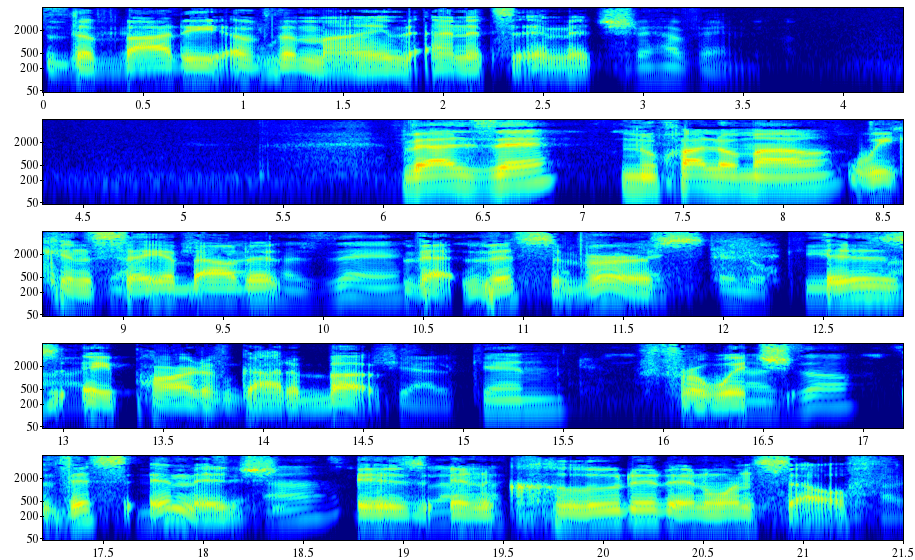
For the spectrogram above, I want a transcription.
the body of the mind and its image. We can say about it that this verse is a part of God above, for which this image is included in oneself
